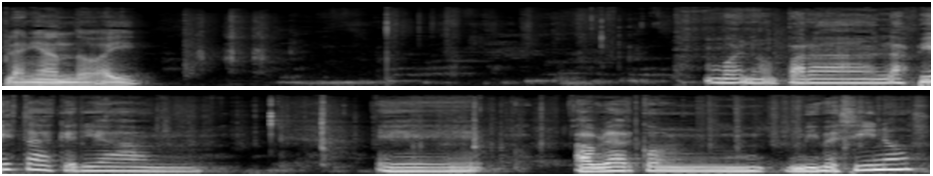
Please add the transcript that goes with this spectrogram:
planeando ahí. Bueno, para las fiestas quería mm, eh, hablar con mis vecinos,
